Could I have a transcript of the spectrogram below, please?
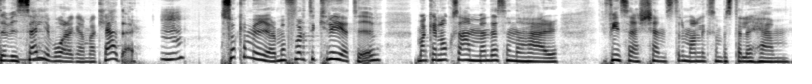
Där vi säljer våra gamla kläder. Mm. Så kan man göra. Man får vara lite kreativ. Man kan också använda sådana här, det finns sådana här tjänster där man liksom beställer hem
